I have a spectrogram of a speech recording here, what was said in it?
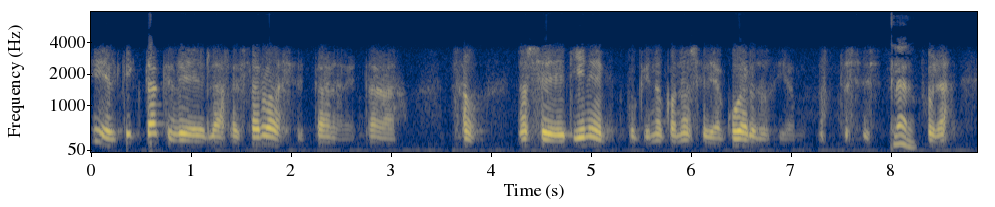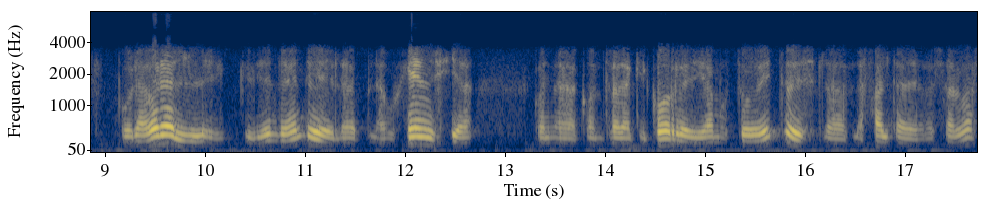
Sí, el tic-tac de las reservas está, está no, se detiene porque no conoce de acuerdos, digamos. Entonces, claro. por, por ahora, evidentemente, la, la urgencia con la, contra la que corre, digamos, todo esto es la, falta de reservas.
